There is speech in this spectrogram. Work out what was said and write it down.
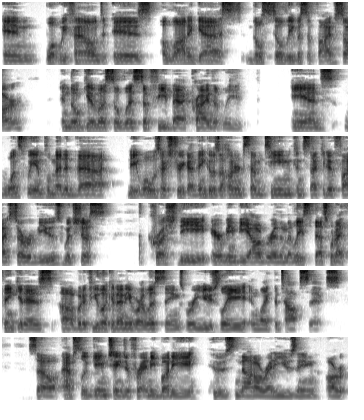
And what we found is a lot of guests they'll still leave us a five star and they'll give us a list of feedback privately. And once we implemented that nate what was our streak? I think it was 117 consecutive five star reviews which just crush the Airbnb algorithm. At least that's what I think it is. Uh, but if you look at any of our listings, we're usually in like the top six. So absolute game changer for anybody who's not already using our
